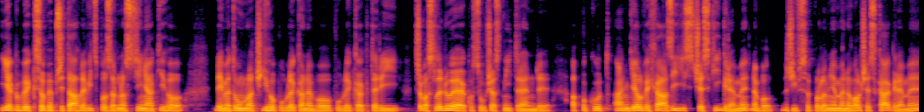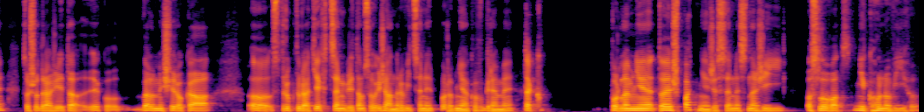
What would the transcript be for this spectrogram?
jak by k sobě přitáhli víc pozornosti nějakého, dejme tomu mladšího publika nebo publika, který třeba sleduje jako současné trendy. A pokud Anděl vychází z český Grammy, nebo dřív se podle mě jmenoval Česká Grammy, což odráží ta jako velmi široká struktura těch cen, kdy tam jsou i žánrové ceny, podobně jako v Grammy, tak podle mě to je špatně, že se nesnaží oslovovat někoho novýho. jo,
